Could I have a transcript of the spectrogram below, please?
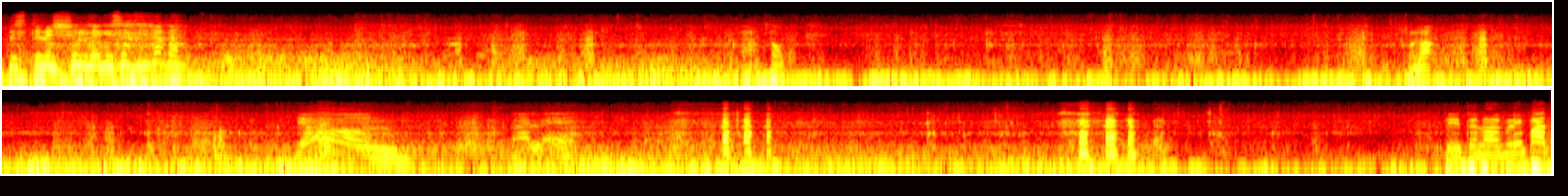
destination ng isa nila. Tapok. Puno. Yun. Dali. Dito na naglipat.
